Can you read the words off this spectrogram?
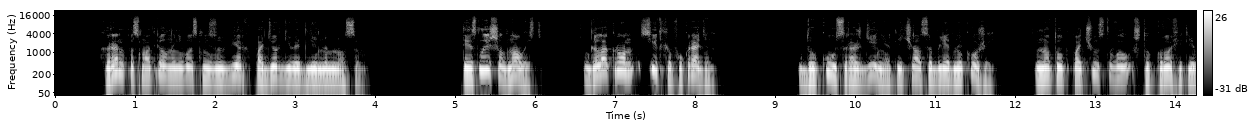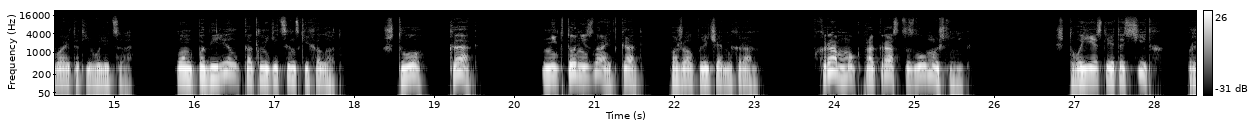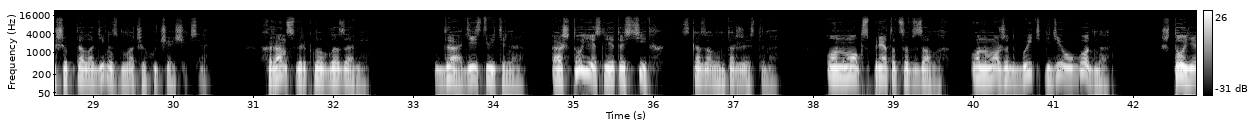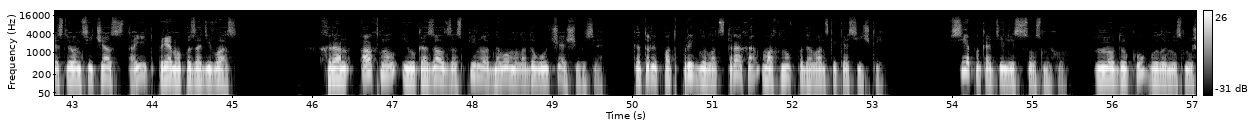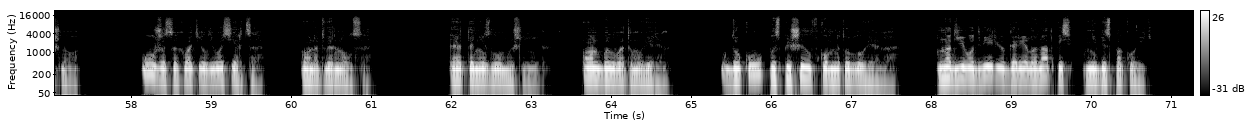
Хран посмотрел на него снизу вверх, подергивая длинным носом. «Ты слышал новость? Галакрон ситхов украден». Дуку с рождения отличался бледной кожей, но тут почувствовал, что кровь отливает от его лица. Он побелел, как медицинский халат. «Что? Как?» «Никто не знает, как», – пожал плечами Хран. «В храм мог прокрасться злоумышленник. «Что, если это ситх?» – прошептал один из младших учащихся. Хран сверкнул глазами. «Да, действительно. А что, если это ситх?» – сказал он торжественно. «Он мог спрятаться в залах. Он может быть где угодно. Что, если он сейчас стоит прямо позади вас?» Хран ахнул и указал за спину одного молодого учащегося, который подпрыгнул от страха, махнув подаванской косичкой. Все покатились со смеху. Но Дуку было не смешно. Ужас охватил его сердце. Он отвернулся. Это не злоумышленник. Он был в этом уверен. Дуку поспешил в комнату Лориана. Над его дверью горела надпись «Не беспокоить».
